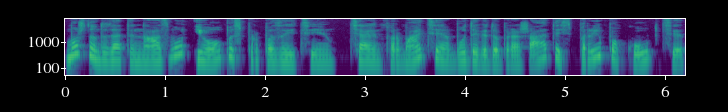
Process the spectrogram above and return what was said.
Можна додати назву і опис пропозиції. Ця інформація буде відображатись при покупці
